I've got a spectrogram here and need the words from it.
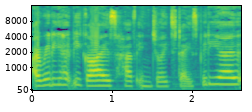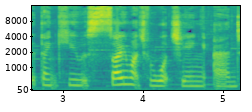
I really hope you guys have enjoyed today's video. Thank you so much for watching and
